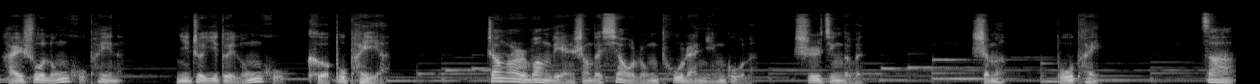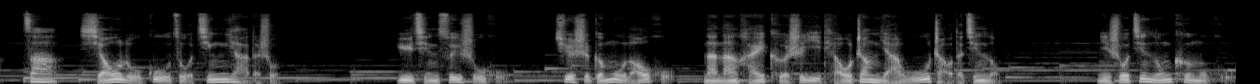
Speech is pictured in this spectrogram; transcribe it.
还说龙虎配呢，你这一对龙虎可不配呀！”张二旺脸上的笑容突然凝固了，吃惊的问：“什么不配？”咋咋，小鲁故作惊讶的说：“玉琴虽属虎，却是个母老虎，那男孩可是一条张牙舞爪的金龙。”你说金龙克木虎，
